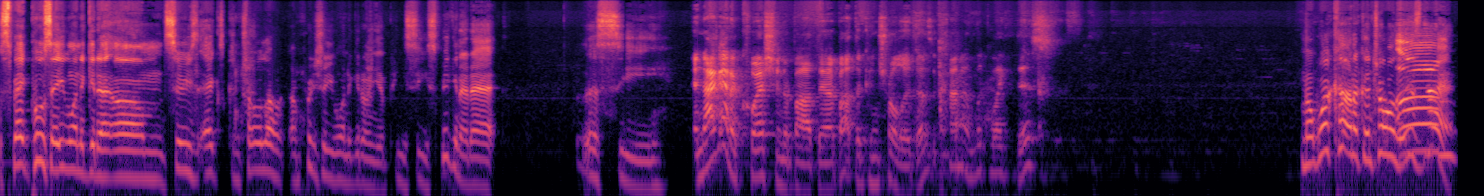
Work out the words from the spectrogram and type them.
Spec Pooh say you want to get a um Series X controller. I'm pretty sure you want to get on your PC. Speaking of that, let's see. And I got a question about that about the controller. Does it kind of look like this? No, what kind of controller um, is that?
